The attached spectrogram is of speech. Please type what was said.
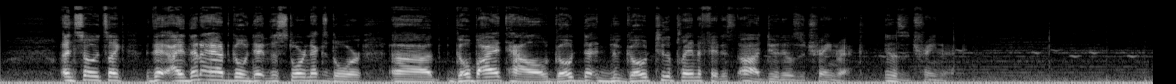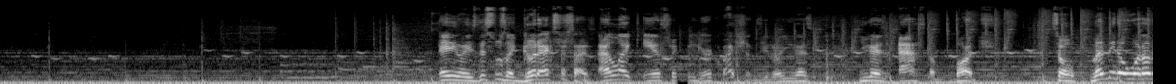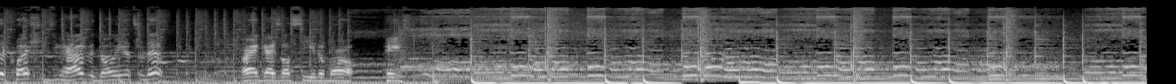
And so it's like, I, then I have to go to the store next door, uh, go buy a towel, go go to the Planet Fitness. Oh, dude, it was a train wreck. It was a train wreck. anyways, this was a good exercise. I like answering your questions. You know, you guys, you guys asked a bunch. So let me know what other questions you have and I'll answer them. All right, guys, I'll see you tomorrow. Peace.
